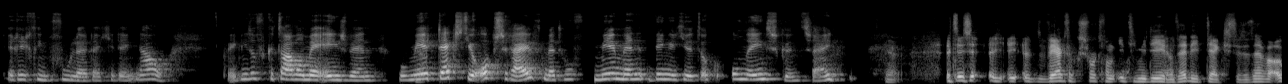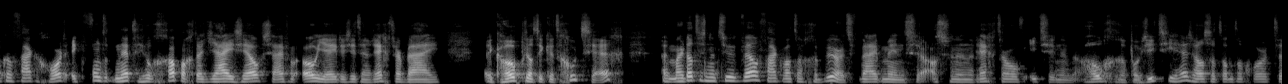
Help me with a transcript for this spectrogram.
richting voelen. Dat je denkt, nou, ik weet niet of ik het daar wel mee eens ben. Hoe meer tekst je opschrijft, met hoe meer dingen je het ook oneens kunt zijn. Ja. Het, is, eh, eh, het werkt ook een soort van intimiderend, hè, die teksten. Dat hebben we ook al vaker gehoord. Ik vond het net heel grappig dat jij zelf zei van... oh jee, er zit een rechter bij. Ik hoop dat ik het goed zeg. Maar dat is natuurlijk wel vaak wat er gebeurt bij mensen. Als ze een rechter of iets in een hogere positie, hè, zoals dat dan toch wordt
